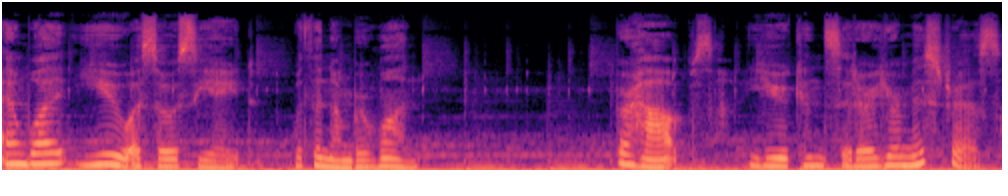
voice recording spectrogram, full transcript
and what you associate with the number one. Perhaps you consider your mistress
